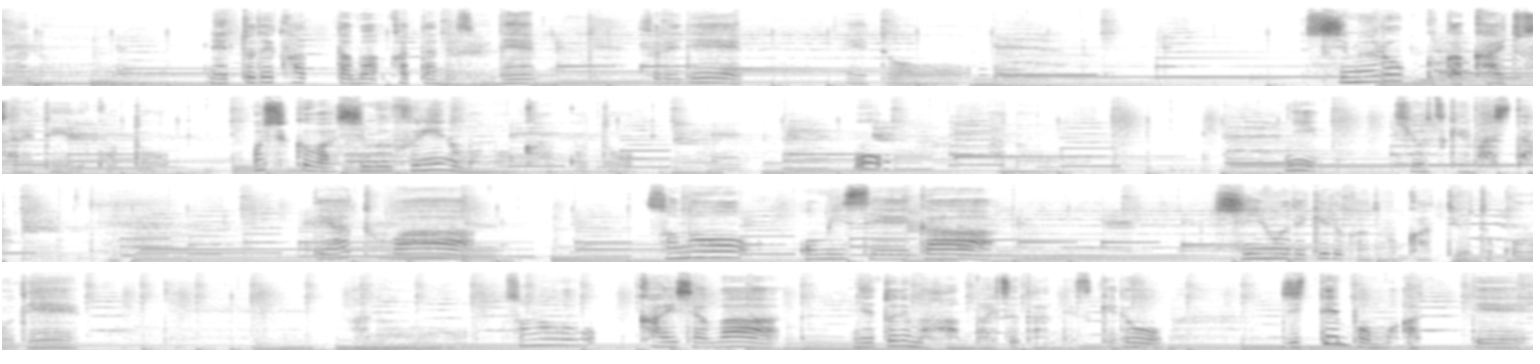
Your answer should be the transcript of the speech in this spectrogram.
のー、ネットで買った買ったんですよね。それで、えーと、と SIM ロックが解除されていることもしくは SIM フリーのものを買うことをあのに気をつけました。であとはそのお店が信用できるかどうかっていうところであのその会社はネットでも販売してたんですけど実店舗もあって、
